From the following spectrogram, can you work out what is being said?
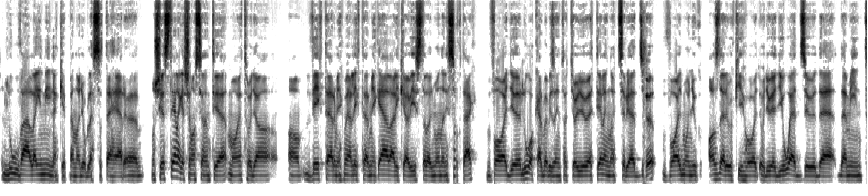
Lou vállain mindenképpen nagyobb lesz a teher. Most ez ténylegesen azt jelenti -e majd, hogy a, a végtermék, melléktermék elválik-e a víztől, hogy mondani szokták, vagy Lu akár bebizonyíthatja, hogy ő egy tényleg nagyszerű edző, vagy mondjuk az derül ki, hogy, hogy ő egy jó edző, de, de mint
